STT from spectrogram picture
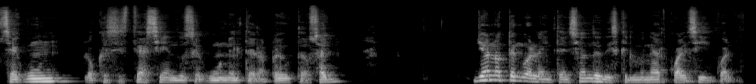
según lo que se esté haciendo, según el terapeuta, o sea, yo no tengo la intención de discriminar cuál sí y cuál no.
